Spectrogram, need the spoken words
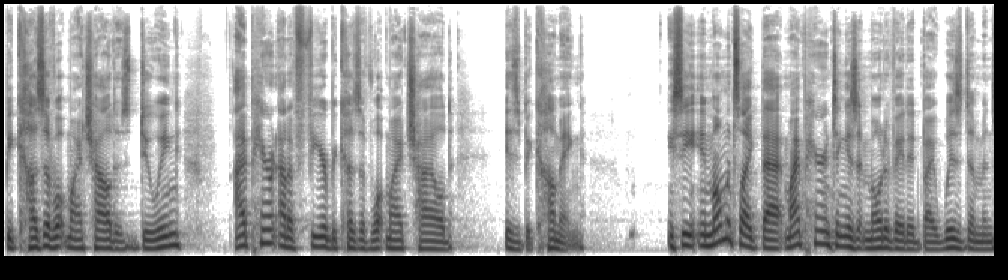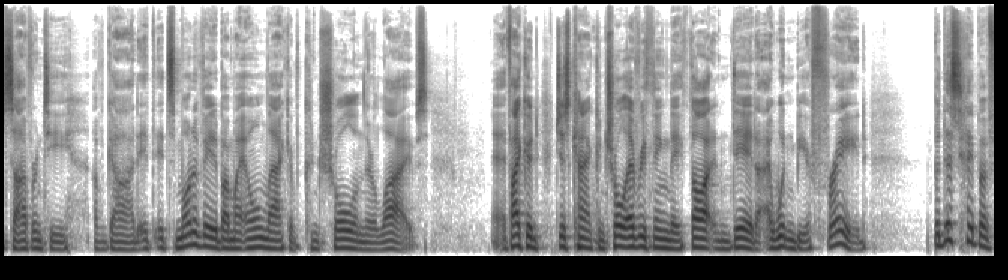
because of what my child is doing, I parent out of fear because of what my child is becoming. You see, in moments like that, my parenting isn't motivated by wisdom and sovereignty of God. It, it's motivated by my own lack of control in their lives. If I could just kind of control everything they thought and did, I wouldn't be afraid. But this type of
